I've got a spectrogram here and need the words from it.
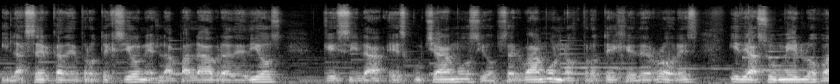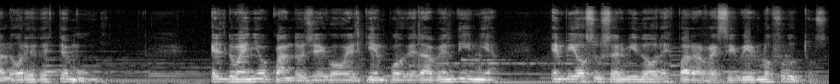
y la cerca de protección es la palabra de Dios que si la escuchamos y observamos nos protege de errores y de asumir los valores de este mundo. El dueño, cuando llegó el tiempo de la vendimia, envió sus servidores para recibir los frutos,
